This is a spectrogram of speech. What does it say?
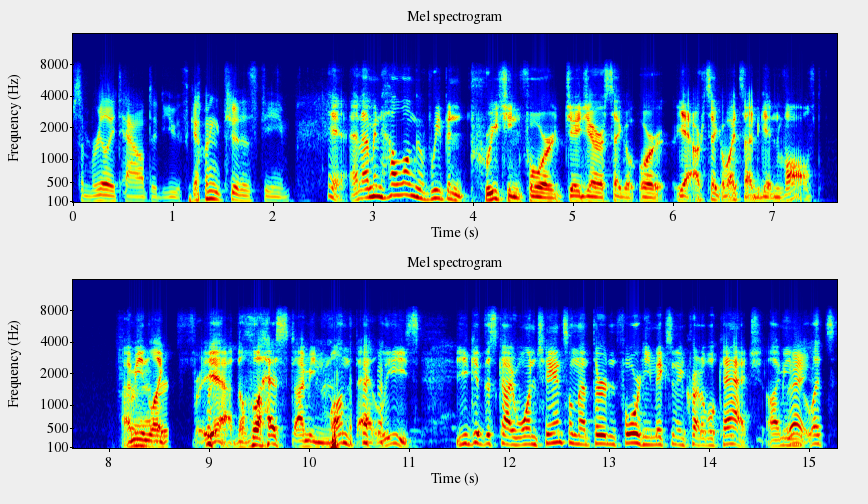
some really talented youth going through this team. Yeah, and I mean, how long have we been preaching for JJ Arcega or yeah Arcega Whiteside to get involved? Forever. I mean, like for, yeah, the last I mean month at least. You give this guy one chance on that third and four, he makes an incredible catch. I mean, right. let's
